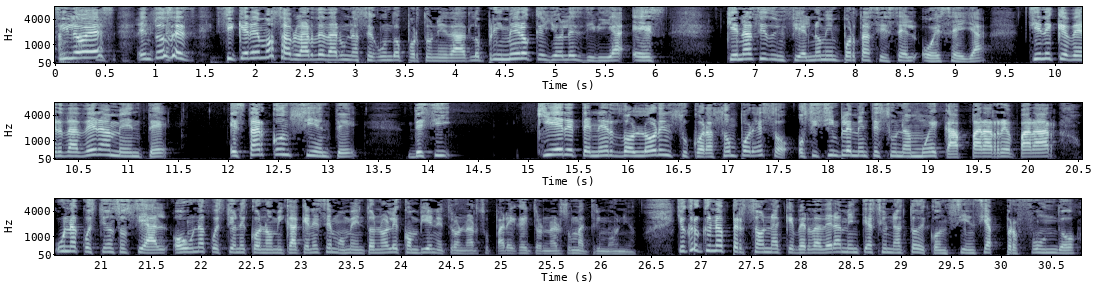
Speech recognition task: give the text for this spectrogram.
Sí lo es. Entonces, si queremos hablar de dar una segunda oportunidad, lo primero que yo les diría es, quien ha sido infiel, no me importa si es él o es ella, tiene que verdaderamente estar consciente de si quiere tener dolor en su corazón por eso, o si simplemente es una mueca para reparar una cuestión social o una cuestión económica que en ese momento no le conviene tronar su pareja y tronar su matrimonio. Yo creo que una persona que verdaderamente hace un acto de conciencia profundo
